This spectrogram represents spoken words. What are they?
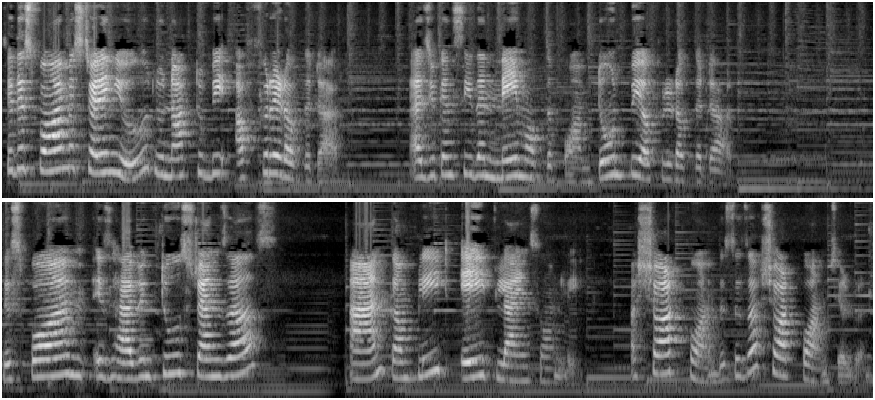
See this poem is telling you to not to be afraid of the dark as you can see the name of the poem Don't Be Afraid of the Dark. This poem is having two stanzas and complete eight lines only. A short poem. This is a short poem, children.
